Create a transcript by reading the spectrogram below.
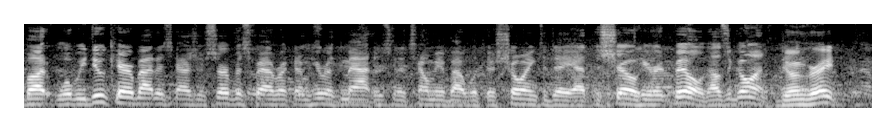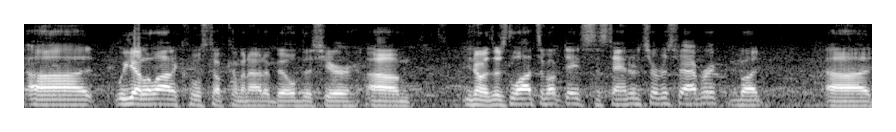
But what we do care about is Azure Service Fabric. And I'm here with Matt, who's going to tell me about what they're showing today at the show here at Build. How's it going? Doing great. Uh, we got a lot of cool stuff coming out of Build this year. Um, you know, there's lots of updates to standard Service Fabric, but uh,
